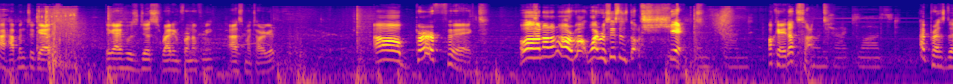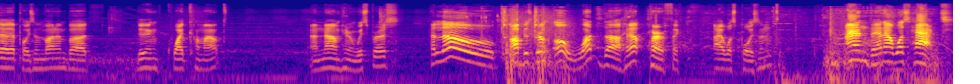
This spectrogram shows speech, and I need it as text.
I happen to get the guy who's just right in front of me as my target. Oh, perfect! Oh, no, no, no! What resistance? Oh, shit! Okay, that sucked. I pressed the poison button, but didn't quite come out. And now I'm hearing whispers. Hello! Obvious girl. Oh, what the hell? Perfect. I was poisoned. And then I was hacked.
